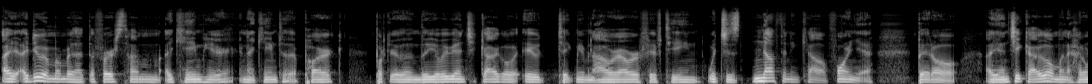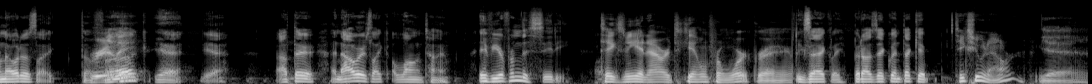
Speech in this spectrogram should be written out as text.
I, I do remember that the first time I came here and I came to the park, porque donde yo vivía en Chicago, it would take me an hour, hour 15, which is nothing in California. Pero allá en Chicago, manejar una hora is like, the Really? fuck? Yeah, yeah. Out there, an hour is like a long time. If you're from the city. Takes me an hour to get home from work, right. Exactly. Pero haz de cuenta que Takes you an hour. Yeah.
